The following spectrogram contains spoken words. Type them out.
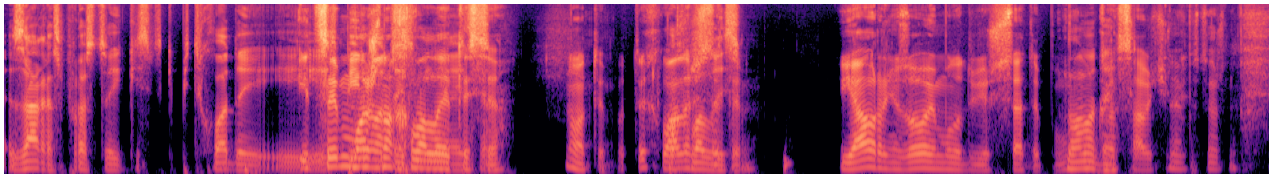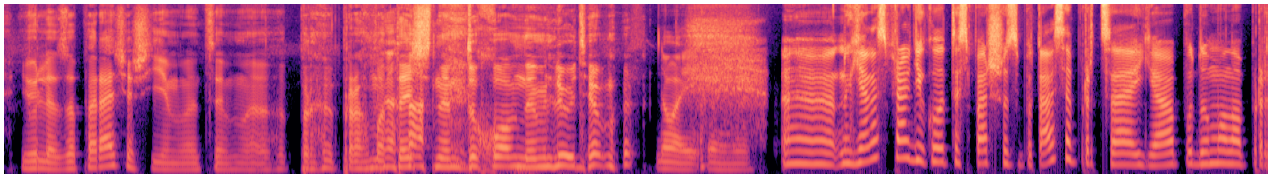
Зараз просто якісь такі підходи. І, І цим спільноти можна змінюються. хвалитися. Ну, типу, ти хвалишся Похвались. тим. Я організовую молодвіж, все, типу, ну, Молодець. красавчик. Не потужно. Юля, заперечиш їм цим е, пр- прагматичним духовним людям? Давай. е, Е, ну я насправді, коли ти спершу запитався про це, я подумала про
